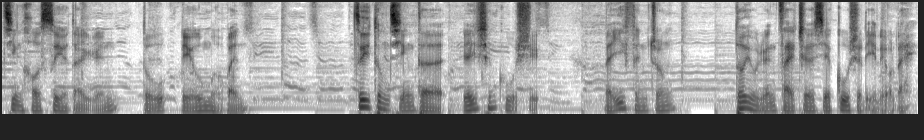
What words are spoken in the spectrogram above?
静候岁月的人读刘墨文。最动情的人生故事，每一分钟，都有人在这些故事里流泪。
